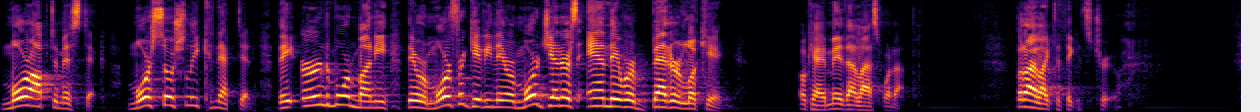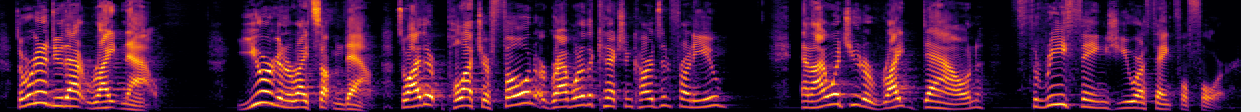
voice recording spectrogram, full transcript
more optimistic, more socially connected. They earned more money, they were more forgiving, they were more generous, and they were better looking. Okay, I made that last one up. But I like to think it's true. So we're going to do that right now. You're going to write something down. So either pull out your phone or grab one of the connection cards in front of you, and I want you to write down three things you are thankful for.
